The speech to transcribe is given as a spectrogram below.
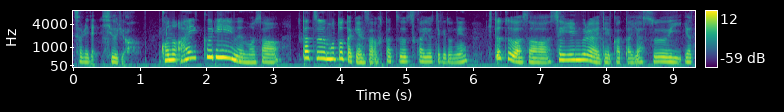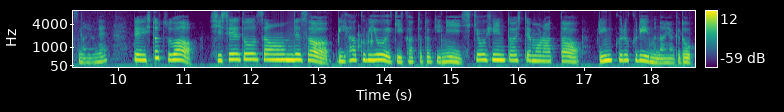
それで終了。このアイクリームもさ2つ持っとったけんさ2つ使いよったけどね1つはさ1,000円ぐらいで買った安いやつなんよね。で1つは資生堂さんでさ美白美容液買った時に試供品としてもらったリンクルクリームなんやけど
